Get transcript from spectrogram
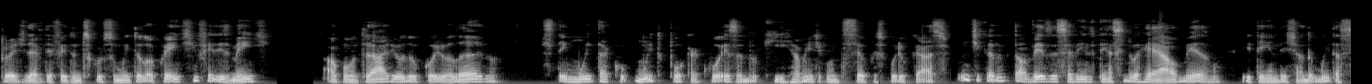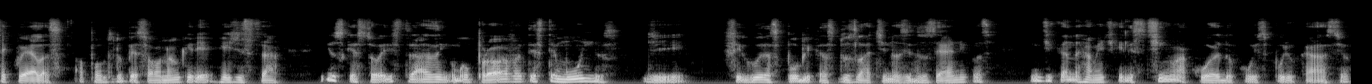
Provavelmente deve ter feito um discurso muito eloquente. Infelizmente, ao contrário do Coriolano, tem muita, muito pouca coisa do que realmente aconteceu com o Espúrio Cássio, indicando que talvez esse evento tenha sido real mesmo e tenha deixado muitas sequelas, ao ponto do pessoal não querer registrar. E os questores trazem como prova testemunhos de figuras públicas dos latinos e dos hérnicos, indicando realmente que eles tinham acordo com o Espúrio Cássio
